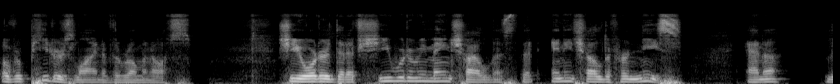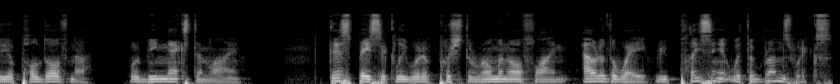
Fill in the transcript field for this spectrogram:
over Peter's line of the Romanovs. She ordered that if she were to remain childless, that any child of her niece, Anna Leopoldovna, would be next in line. This basically would have pushed the Romanov line out of the way, replacing it with the Brunswicks,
